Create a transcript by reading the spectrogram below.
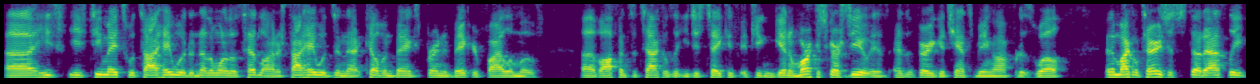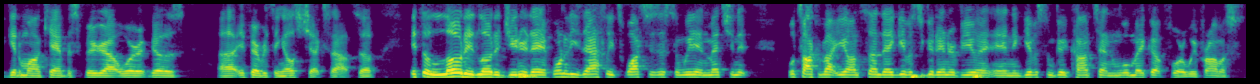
uh, he's he's teammates with Ty Haywood, another one of those headliners. Ty Haywood's in that Kelvin Banks, Brandon Baker phylum of of offensive tackles that you just take if, if you can get him. Marcus Garcia is, has a very good chance of being offered as well. And then Michael Terry's just a stud athlete. Get him on campus, figure out where it goes uh, if everything else checks out. So it's a loaded, loaded junior mm-hmm. day. If one of these athletes watches this and we didn't mention it, we'll talk about you on Sunday. Give us a good interview and, and give us some good content, and we'll make up for it. We promise.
